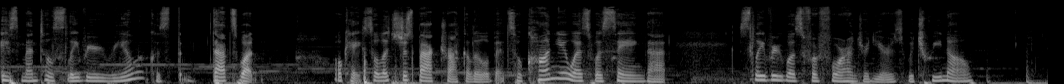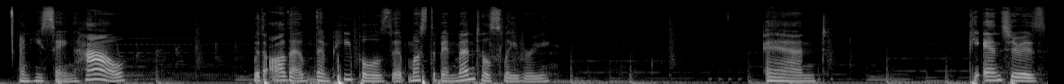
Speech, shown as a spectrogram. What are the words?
is mental slavery real? Cuz th- that's what Okay, so let's just backtrack a little bit. So Kanye West was saying that slavery was for 400 years, which we know. And he's saying how with all that them peoples it must have been mental slavery and the answer is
